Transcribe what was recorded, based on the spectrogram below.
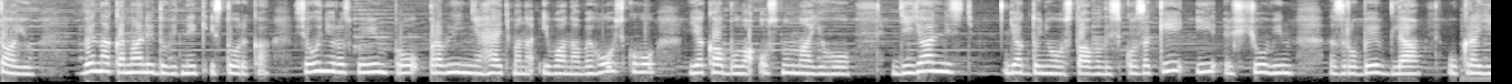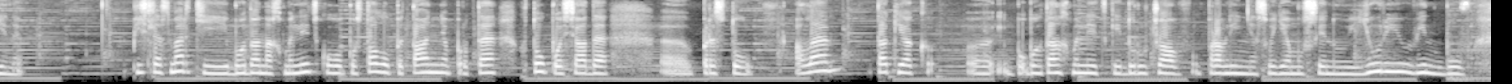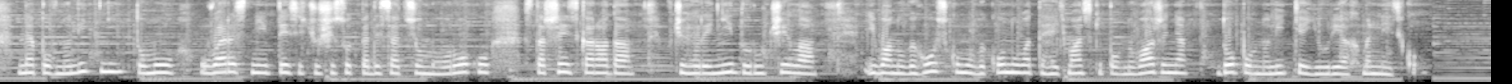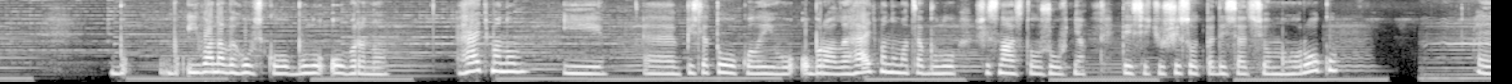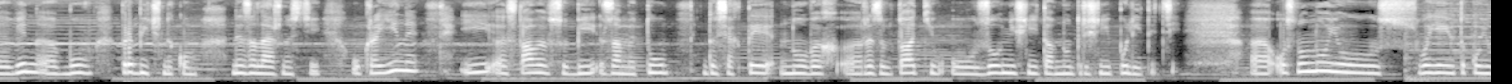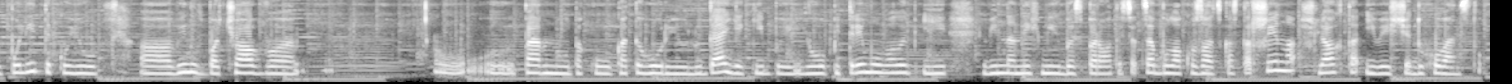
Вітаю! Ви на каналі Довідник Історика. Сьогодні розповім про правління гетьмана Івана Виговського, яка була основна його діяльність, як до нього ставились козаки і що він зробив для України. Після смерті Богдана Хмельницького постало питання про те, хто посяде е, престол. Але так як Богдан Хмельницький доручав правління своєму сину Юрію, він був неповнолітній, тому у вересні 1657 року Старшинська рада в Чигирині доручила Івану Виговському виконувати гетьманські повноваження до повноліття Юрія Хмельницького. Івана Виговського було обрано гетьманом, і е, після того, коли його обрали гетьманом, а це було 16 жовтня 1657 року, е, він е, був прибічником незалежності України і е, ставив собі за мету досягти нових е, результатів у зовнішній та внутрішній політиці. Е, Основною своєю такою політикою е, він вбачав е, певну таку категорію людей, які би його підтримували б, і він на них міг би спиратися. Це була козацька старшина, шляхта і вище духовенство.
